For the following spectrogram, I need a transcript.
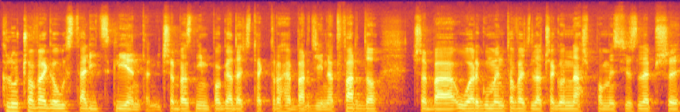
kluczowego ustalić z klientem i trzeba z nim pogadać tak trochę bardziej na twardo. Trzeba uargumentować, dlaczego nasz pomysł jest lepszy,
